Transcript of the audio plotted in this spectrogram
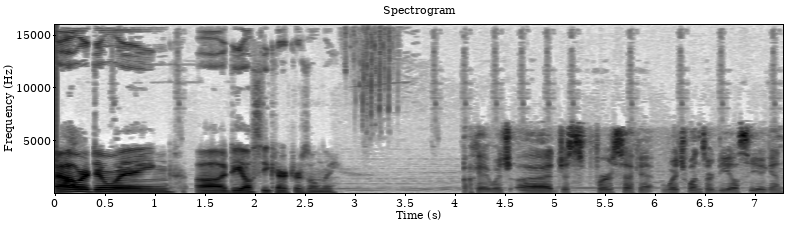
Now we're doing uh, DLC characters only. Okay, which, uh, just for a second, which ones are DLC again?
